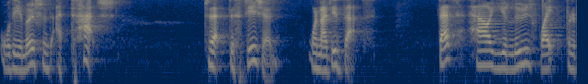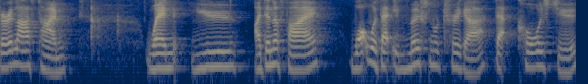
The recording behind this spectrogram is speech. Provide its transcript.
or the emotions attached to that decision when I did that. That's how you lose weight for the very last time when you identify what was that emotional trigger that caused you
